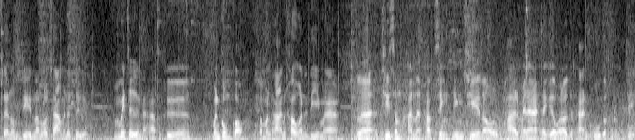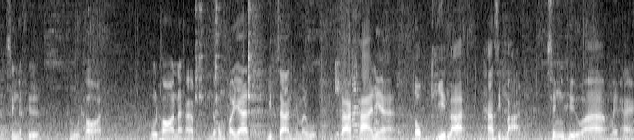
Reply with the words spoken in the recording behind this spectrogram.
เส้นขนมจีนแล้วรสชาติมันจะจืดมันไม่จืดนะครับ คือมันกลมกล่อมแล้วมันทานเข้ากันได้ดีมาก และที่สำคัญนะครับ สิ่งทิ้งที่เราพลาดไม่ได้ ถ้าเกิดว่าเราจะทานคู่กับขนมจีนซึ่งก็คือ หมูทอด หมูทอดนะครับ เดี๋ยวผมขออนุญาตหยิบจานให้มาดู ราคาเนี่ยตกขีดละ 50 บาท ซึ่งถือว่าไม่แพง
